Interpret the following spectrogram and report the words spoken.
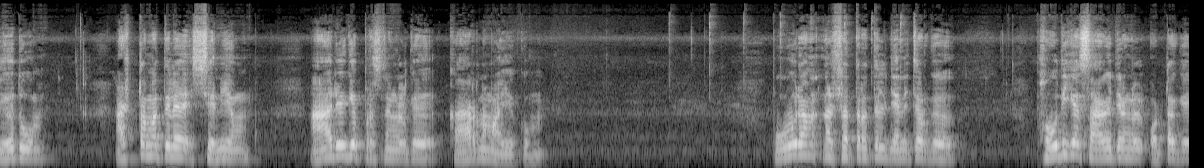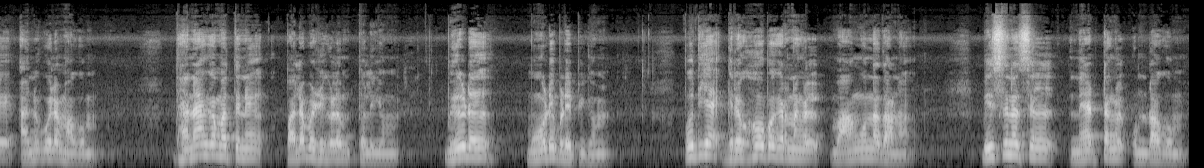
കേതുവും അഷ്ടമത്തിലെ ശനിയും ആരോഗ്യ പ്രശ്നങ്ങൾക്ക് കാരണമായേക്കും. പൂരം നക്ഷത്രത്തിൽ ജനിച്ചവർക്ക് ഭൗതിക സാഹചര്യങ്ങൾ ഒട്ടൊക്കെ അനുകൂലമാകും. ധനാഗമത്തിന് പല വഴികളും തെളിയും. വീട് മോടി പിടിപ്പിക്കും. പുതിയ ഗ്രഹോപകരണങ്ങൾ വാങ്ങുന്നതാണ്. ബിസിനസ്സിൽ നേട്ടങ്ങൾ ഉണ്ടാകും.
